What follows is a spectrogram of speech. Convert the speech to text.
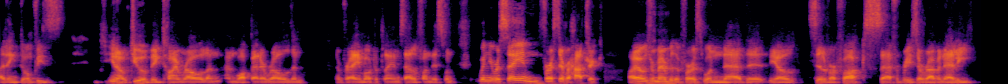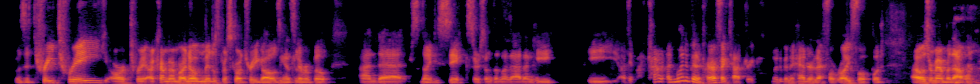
I think Dunphy's you know do a big time role, and, and what better role than than for Eamo to play himself on this one. When you were saying first ever hat trick, I always remember the first one, uh, the the old Silver Fox, uh, Fabrizio Ravanelli. Was it three three or three? I can't remember. I know Middlesbrough scored three goals against Liverpool, and uh, it's ninety six or something like that. And he he, I think I can't. It might have been a perfect hat trick. Might have been a header, left foot, right foot. But I always remember that one,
